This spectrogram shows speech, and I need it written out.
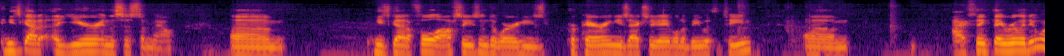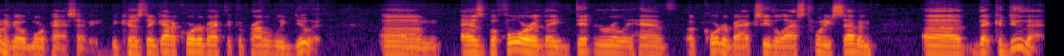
he's got a year in the system now. Um, he's got a full off season to where he's preparing. He's actually able to be with the team. Um, I think they really do want to go more pass heavy because they got a quarterback that could probably do it. Um, as before, they didn't really have a quarterback. See the last twenty-seven uh, that could do that.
